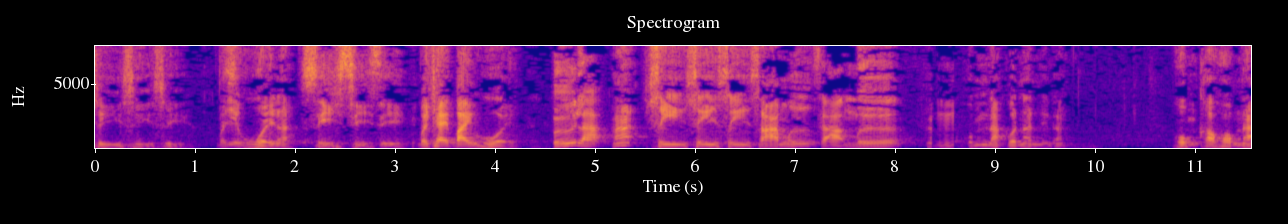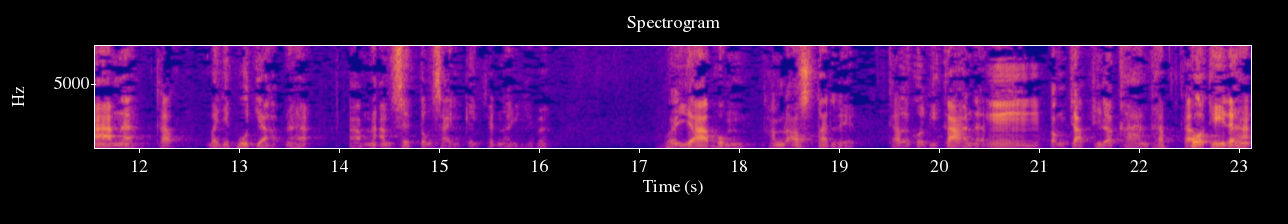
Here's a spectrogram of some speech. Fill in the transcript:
สี่สี่สี่ ไม่ใช่หวยนะสี่สี่สี่ไม่ใช่ใบหวย มื้อละฮะสี่สี่สี่สามมื้อ สามมื้อผมหนักกว่านั้นเนี่ยนะผมเข้าห้องน้ำนะครับ ไม่ได้พูดหยาบนะฮะอาบน้ำเสร็จต้องใส่กางเกงชั้นในใช่ไหมภรรยาผมทำราวสแตนเลสครับ เหมือนคนพิการน่ะ อืม ต้องจับทีละข้างครับครับ โทษทีนะฮะ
